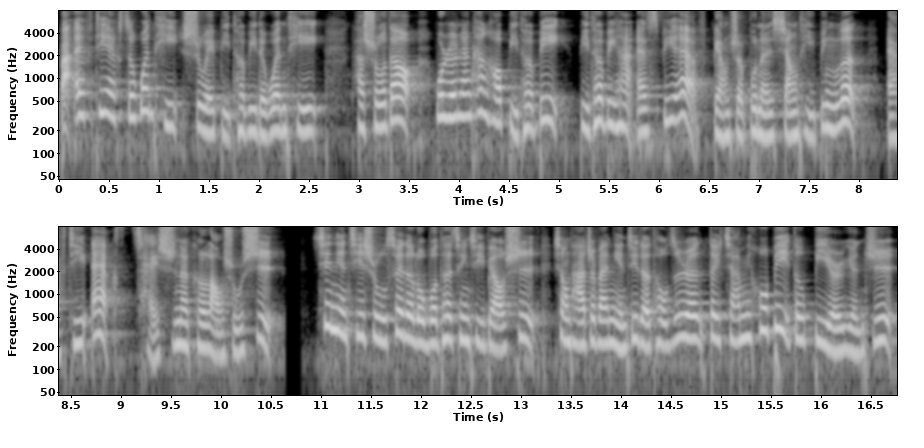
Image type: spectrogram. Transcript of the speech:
把 FTX 的问题视为比特币的问题。他说道：“我仍然看好比特币，比特币和 SBF 两者不能相提并论，FTX 才是那颗老鼠屎。”现年七十五岁的罗伯特清崎表示，像他这般年纪的投资人对加密货币都避而远之，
